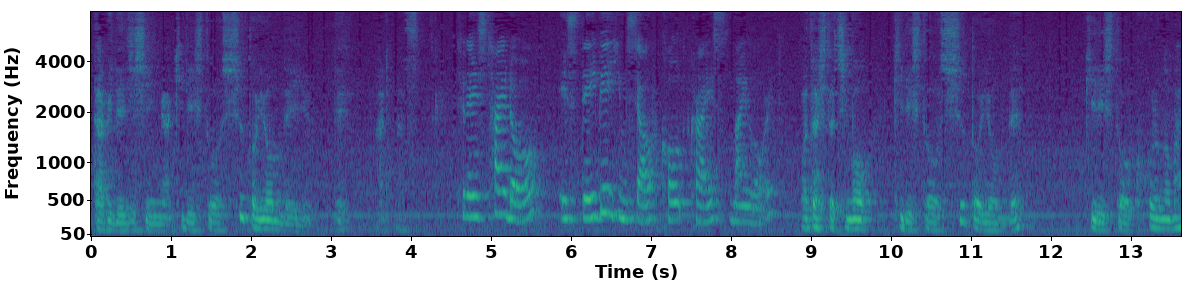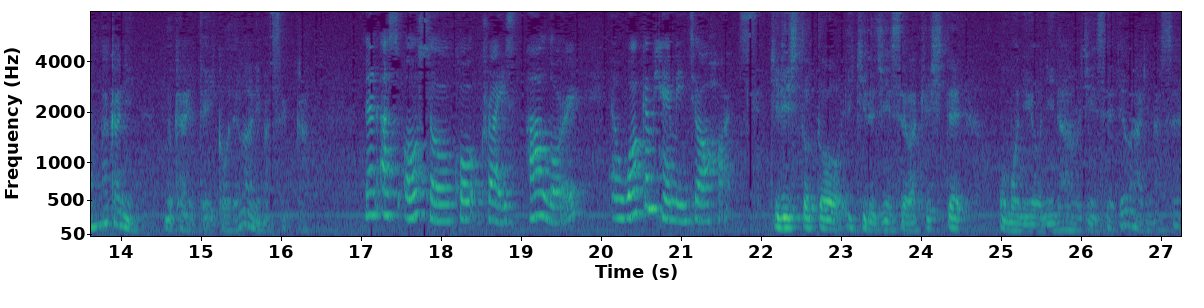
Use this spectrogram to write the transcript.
ダビデ自身がキリストを主と呼んでいるであります Today's title is David himself called Christ my Lord. 私たちもキリストを主と呼んでキリストを心の真ん中に迎えていこうではありませんか Let us also call Christ our Lord and welcome him into our hearts. キリストと生きる人生は決して重荷を担う人生ではありません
